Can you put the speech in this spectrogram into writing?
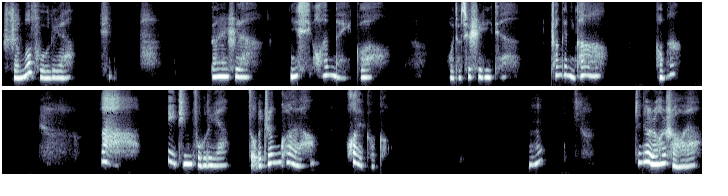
什么福利？当然是你喜欢哪个。我就去试衣间穿给你看啊，好吗？啊，一听福利，走的真快啊，坏哥哥。嗯，今天人很少哎，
